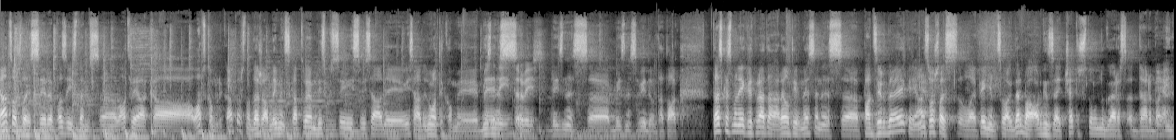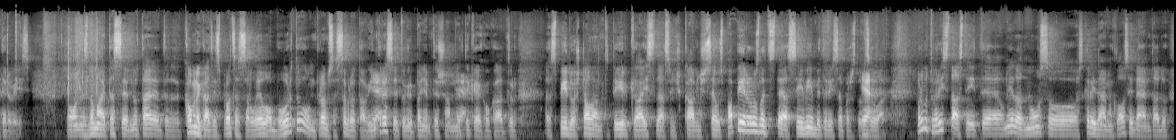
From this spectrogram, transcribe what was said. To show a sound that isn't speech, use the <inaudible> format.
Jānis Ošlēs ir pazīstams Latvijā kā labs komunikators no dažādu līmeņu skatuviem, diskusijas, visādi, visādi notikumi, biznesa, biznesa, biznesa vidi un tā tālāk. Tas, kas man iekrita prātā, relatīvi nesen es padzirdēju, ka Jānis Ošlēs, lai pieņemtu cilvēku darbā, organizēja četru stundu garas darba Jā. intervijas. Un es domāju, tas ir nu, tā, tā, komunikācijas process ar lielo burtu. Un, protams, es saprotu tavu interesi. Ja tu gribi paņemt tiešām ne Jā. tikai kaut kādu eh, spīdošu talantu, tīri kā izskatās viņš, kā viņš sev uz papīra ir uzlicis tajā CV, bet arī saprast to Jā. cilvēku. Varbūt var izstāstīt eh, un iedot mūsu skatītājiem un klausītājiem tādu.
